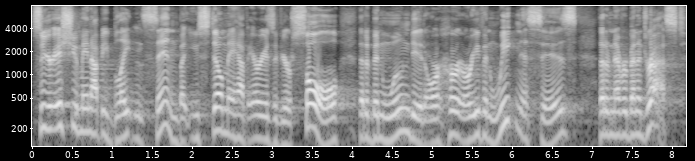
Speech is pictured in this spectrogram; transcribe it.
So your issue may not be blatant sin, but you still may have areas of your soul that have been wounded or hurt, or even weaknesses that have never been addressed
